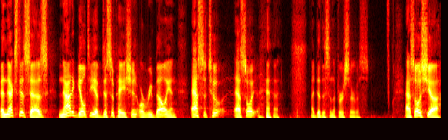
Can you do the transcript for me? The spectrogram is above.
And next it says, not guilty of dissipation or rebellion. Aso, I did this in the first service. Asocia,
